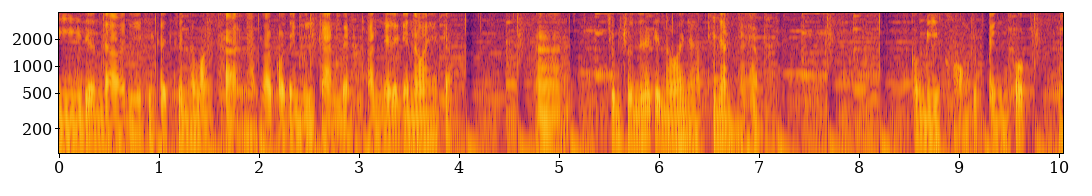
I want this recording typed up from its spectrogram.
มีเรื่องราวดีที่เกิดขึ้นระหว่างทางนะครับแล้วก็ได้มีการแบ่งปันเล็กๆน้อยๆให้กับชุมชนเล็กๆน้อยๆนะครับที่นั่นนะครับ ก็มีของแบบเป็นพวกอ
